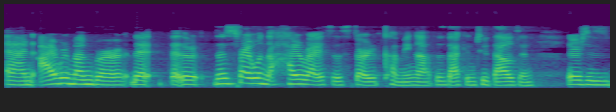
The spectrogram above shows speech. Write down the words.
And I remember that, that this is right when the high rises started coming up. Was back in 2000. There's these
